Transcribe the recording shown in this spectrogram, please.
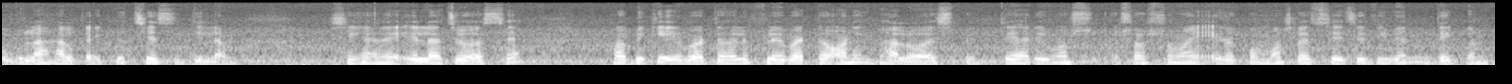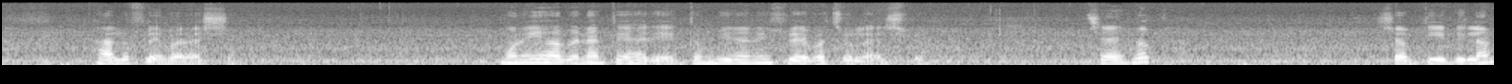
ওগুলো হালকা একটু ছেঁচে দিলাম। সেখানে এলাচও আছে। হবে কি, এবার তাহলে ফ্লেভারটা অনেক ভালো আসবে। তেহারি মশ, সবসময় এরকম মশলা ছেঁচে দিবেন, দেখবেন ভালো ফ্লেভার আসে। মনেই হবে না তেহারি, একদম বিরিয়ানির ফ্লেভার চলে আসবে। যাই হোক, সব দিয়ে দিলাম।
